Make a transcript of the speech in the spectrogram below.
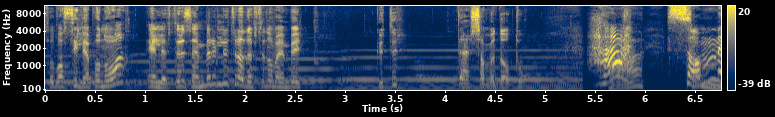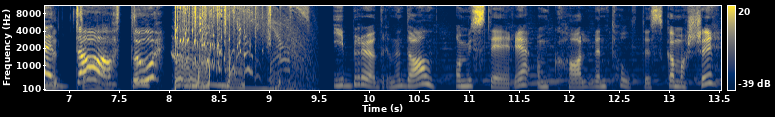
Så hva stiller jeg på nå? 11. desember eller 30. november? Gutter, det er samme dato. Hæ? Samme dato? I Brødrene Dal og mysteriet om Karl 12.s gamasjer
